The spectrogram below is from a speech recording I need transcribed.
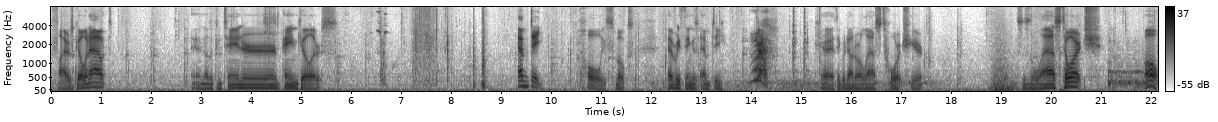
Fire's going out. Another container. Painkillers. Empty. Holy smokes. Everything is empty. Okay, I think we're down to our last torch here. This is the last torch. Oh,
